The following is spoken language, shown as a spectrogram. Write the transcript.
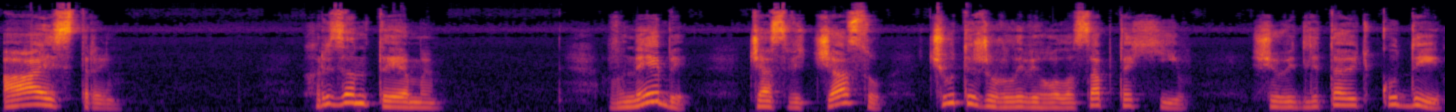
айстри, хризантеми. В небі час від часу Чути журливі голоса птахів, що відлітають куди?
